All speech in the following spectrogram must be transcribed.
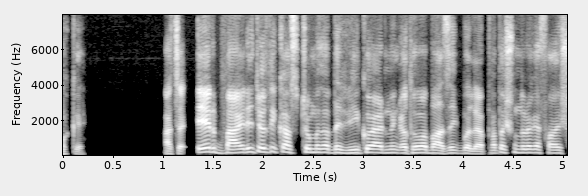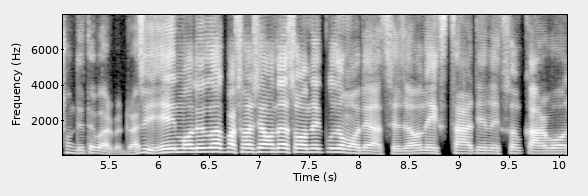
ওকে আচ্ছা এর বাইরে যদি কাস্টমার তাদের রিকোয়ারমেন্ট অথবা বাজেট বলে, আপনার তো সুন্দর একটা সাজেশন দিতে পারবেন? জি, এই মডেলগুলোর পাশাপাশি আমাদের কাছে অনেকগুলো মডেল আছে, যেমন এক্স থার্টিন এক্সন কার্বন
